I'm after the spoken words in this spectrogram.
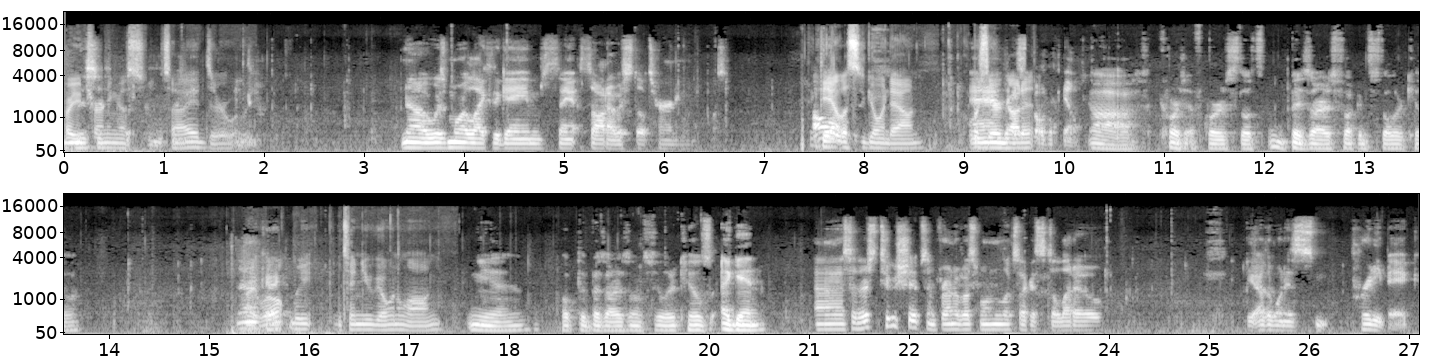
Are you this turning us sides or what? we- No, it was more like the game th- thought I was still turning. I think the Oh. Atlas is going down. Corsair and got it. stole kill. Ah, of course, of course, those bizarres fucking stole our kill. Alright, Okay. well, we continue going along. Yeah. Hope the bizarres don't steal our kills again. Uh, so there's two ships in front of us. One looks like a stiletto. The other one is pretty big.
